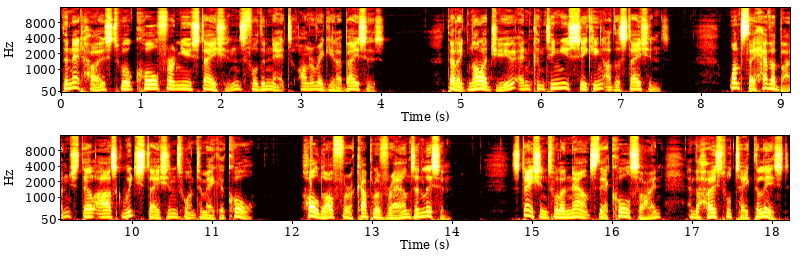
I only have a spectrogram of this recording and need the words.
The net hosts will call for new stations for the net on a regular basis. They'll acknowledge you and continue seeking other stations. Once they have a bunch, they'll ask which stations want to make a call. Hold off for a couple of rounds and listen. Stations will announce their call sign and the host will take the list.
